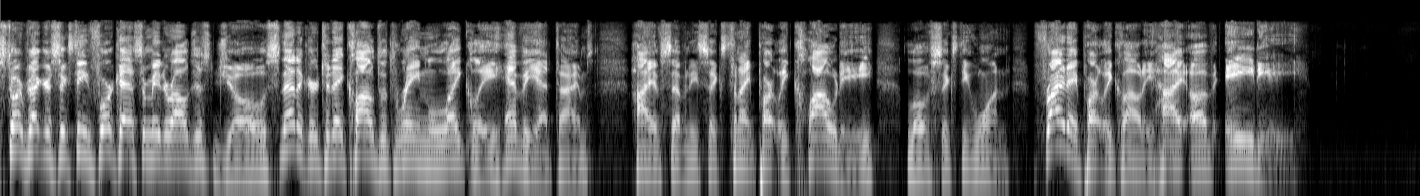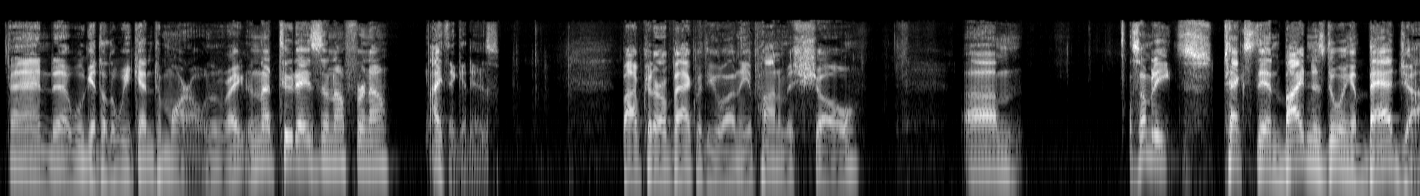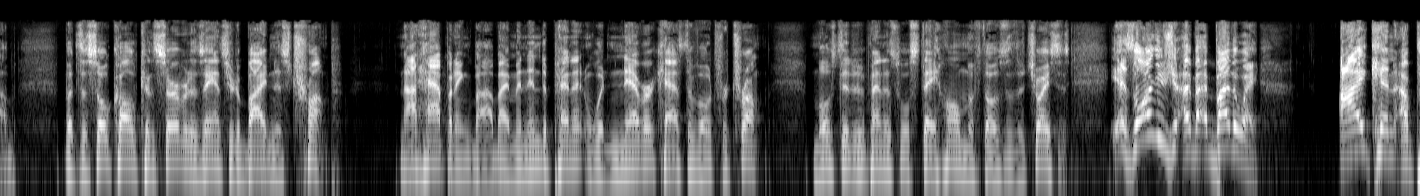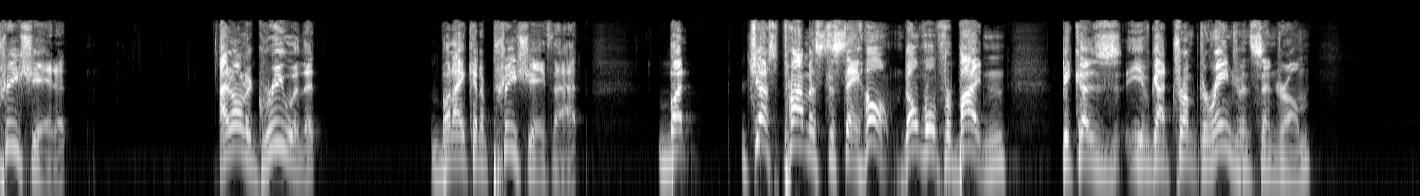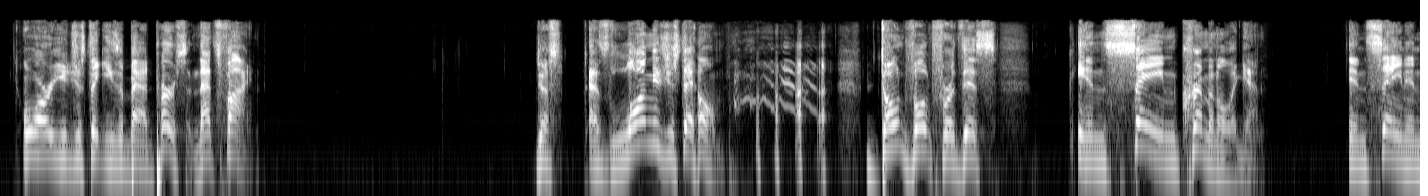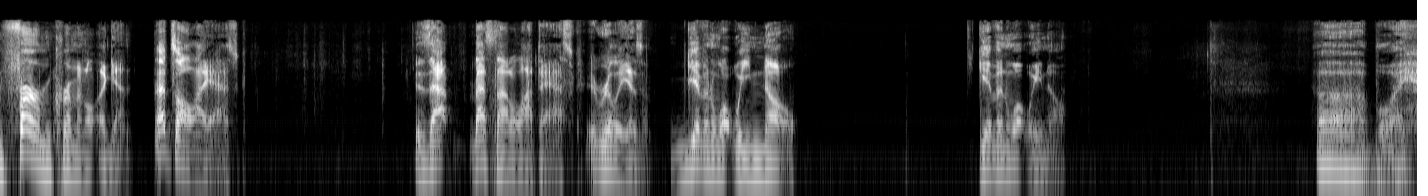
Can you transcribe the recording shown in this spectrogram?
Storm Tracker 16 forecaster meteorologist Joe Snedeker. Today, clouds with rain likely, heavy at times, high of 76. Tonight, partly cloudy, low of 61. Friday, partly cloudy, high of 80. And uh, we'll get to the weekend tomorrow, right? Isn't that two days enough for now? I think it is. Bob Cordaro back with you on the eponymous show. Um, somebody texted in Biden is doing a bad job, but the so called conservatives' answer to Biden is Trump. Not happening, Bob. I'm an independent and would never cast a vote for Trump. Most independents will stay home if those are the choices. As long as you, uh, by the way, I can appreciate it. I don't agree with it, but I can appreciate that. But just promise to stay home. Don't vote for Biden because you've got Trump derangement syndrome or you just think he's a bad person. That's fine. Just as long as you stay home. Don't vote for this insane criminal again. Insane, infirm criminal again. That's all I ask. Is that that's not a lot to ask. It really isn't, given what we know. Given what we know. Oh boy.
